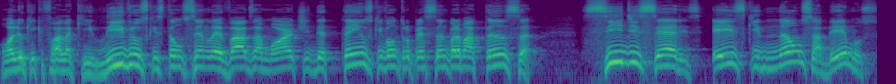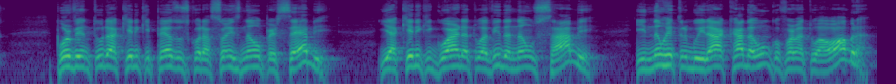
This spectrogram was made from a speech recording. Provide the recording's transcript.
olha o que, que fala aqui: livra os que estão sendo levados à morte, detém os que vão tropeçando para a matança. Se disseres, eis que não sabemos, porventura aquele que pesa os corações não o percebe? E aquele que guarda a tua vida não o sabe? E não retribuirá a cada um conforme a tua obra?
